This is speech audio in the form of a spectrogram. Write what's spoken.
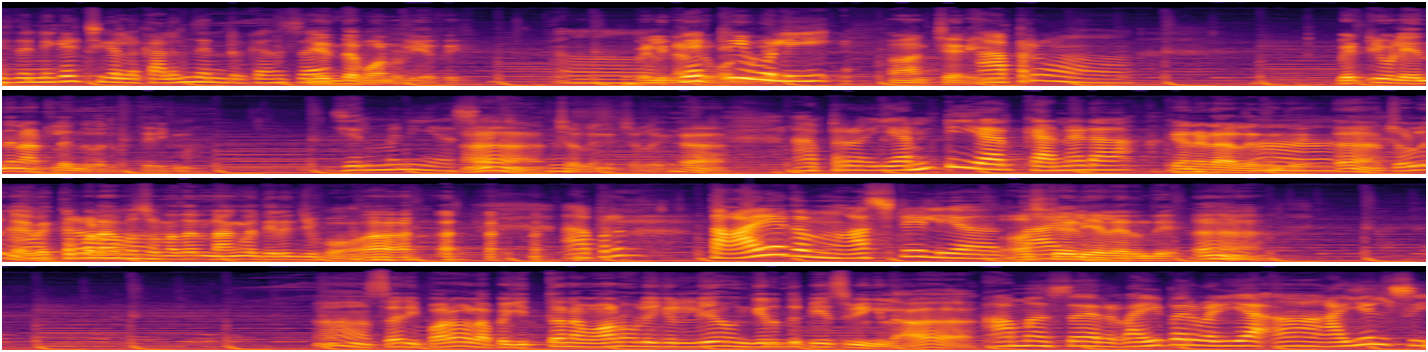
இந்த நிகழ்ச்சிகளில் கலந்துன்னு இருக்கேன் சார். எந்த வானொலி அது? வெற்றி ஒளி. சரி. அப்புறம் வெற்றி ஒலி எந்த நாட்டுல இருந்து வருது தெரியுமா? ஜெர்மனியா சொல்லுங்க சொல்லுங்க. அப்புறம் எம்டிஆர் கனடா. கனடால இருந்து சொல்லுங்க வெக்கப்படாம சொன்னதானே நாங்களும் தெரிஞ்சுப்போம். அப்புறம் தாயகம் ஆஸ்திரேலியா ஆஸ்திரேலியால இருந்து ஆ. சரி பரவாயில்ல. அப்ப இத்தனை வானொலிகள்லயும் இங்கிருந்து பேசுவீங்களா? ஆமாம் சார். வைபர் வழியா ஆ ஐஎல்சி.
